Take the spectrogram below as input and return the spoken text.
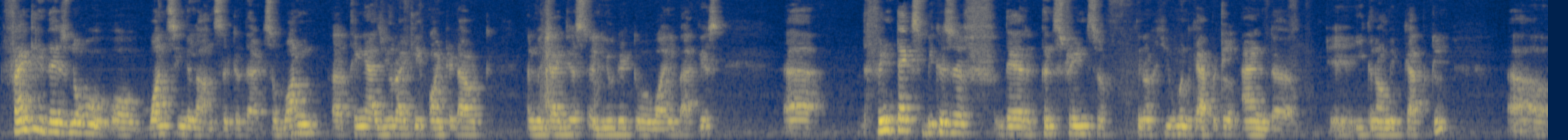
frankly, there's no uh, one single answer to that. So one uh, thing, as you rightly pointed out, and which I just alluded to a while back, is uh, the fintechs, because of their constraints of you know human capital and uh, economic capital, uh,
